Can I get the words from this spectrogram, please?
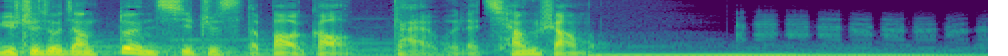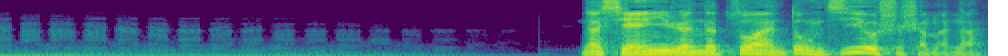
于是就将钝器致死的报告改为了枪伤。那嫌疑人的作案动机又是什么呢？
